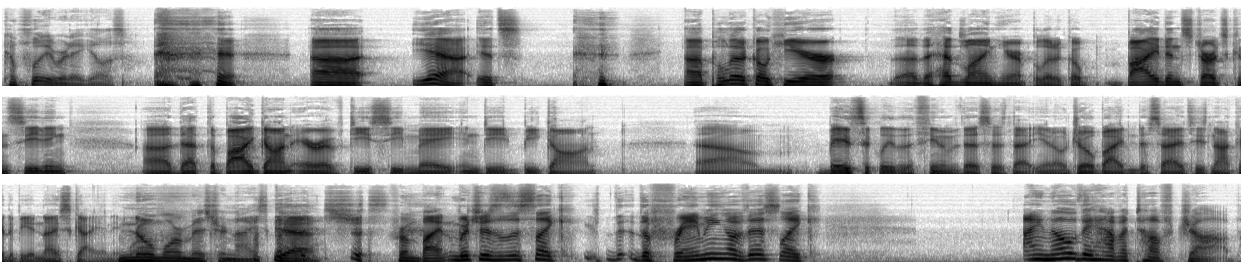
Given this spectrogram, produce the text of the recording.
Completely ridiculous. Uh, yeah, it's uh, Politico here. Uh, the headline here on Politico: Biden starts conceding uh, that the bygone era of DC may indeed be gone. Um, basically, the theme of this is that you know Joe Biden decides he's not going to be a nice guy anymore. No more Mr. Nice Guy. Yeah, just from Biden, which is this like th- the framing of this. Like, I know they have a tough job,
